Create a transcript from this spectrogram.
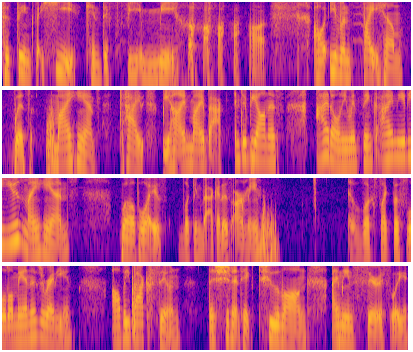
to think that he can defeat me. I'll even fight him with my hands tied behind my back. And to be honest, I don't even think I need to use my hands. Well, boys, looking back at his army, it looks like this little man is ready. I'll be back soon. This shouldn't take too long. I mean, seriously,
